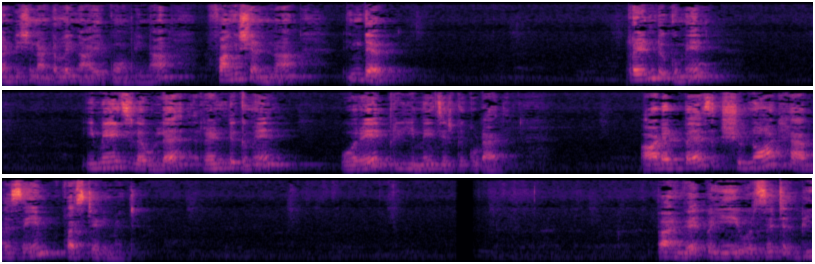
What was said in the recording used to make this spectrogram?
கண்டிஷன் அண்டர்லைன் ஆயிருக்கும் அப்படின்னா ஃபங்க்ஷன்னா இந்த ரெண்டுக்குமே இமேஜில் உள்ள ரெண்டுக்குமே ஒரே ப்ரீ இமேஜ் இருக்கக்கூடாது. Order pairs should not have the same first element பாருங்க இப்ப ஏ ஒரு செட் பி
